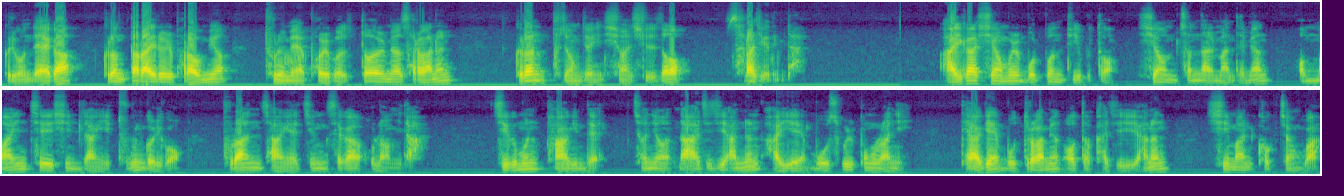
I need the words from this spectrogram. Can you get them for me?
그리고 내가 그런 딸아이를 바라보며 두려움에 벌벌 떨며 살아가는 그런 부정적인 현실도 사라지게 됩니다. 아이가 시험을 못 본 뒤부터 시험 전날만 되면 엄마인 제 심장이 두근거리고 불안장애 증세가 올라옵니다. 지금은 방학인데 전혀 나아지지 않는 아이의 모습을 보노라니 대학에 못 들어가면 어떡하지 하는 심한 걱정과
